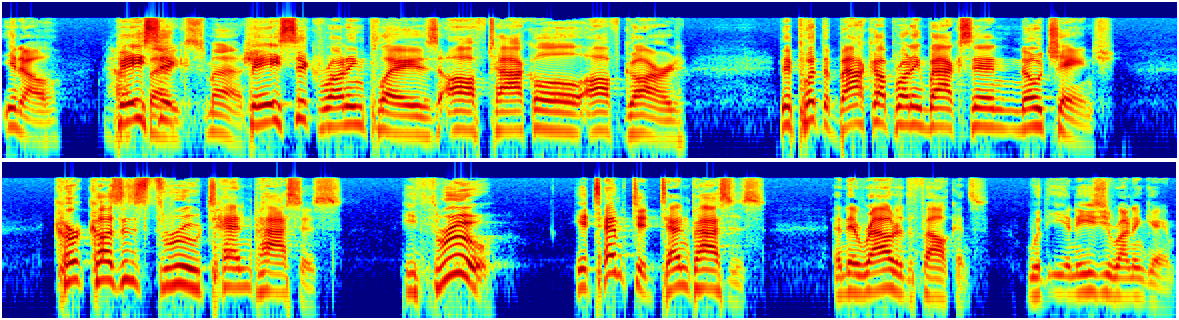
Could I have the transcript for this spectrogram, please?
you know, basic smash. basic running plays off tackle, off guard. They put the backup running backs in, no change. Kirk Cousins threw 10 passes. He threw, he attempted 10 passes, and they routed the Falcons with an easy running game.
